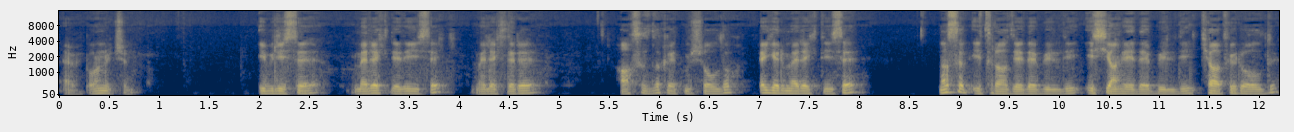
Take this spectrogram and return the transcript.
Evet, onun için iblise melek dediysek, meleklere haksızlık etmiş olduk. Eğer melek değilse nasıl itiraz edebildi, isyan edebildi, kafir oldu?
